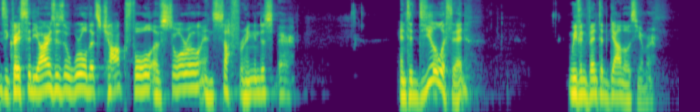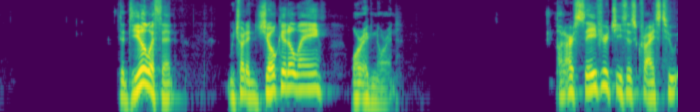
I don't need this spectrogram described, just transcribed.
See, Christ City, ours is a world that's chock full of sorrow and suffering and despair. And to deal with it, we've invented gallows humor. To deal with it, we try to joke it away or ignore it. But our Savior Jesus Christ, who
